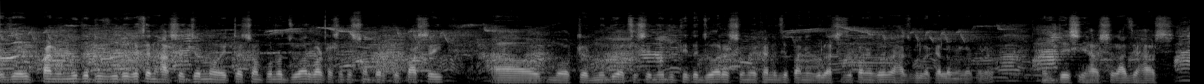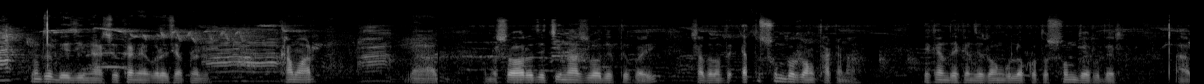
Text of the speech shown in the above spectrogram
এই যে পানির মধ্যে ডুবে দেখেছেন হাঁসের জন্য এটা সম্পূর্ণ জোয়ার ভাটার সাথে সম্পর্ক। পাশেই একটা নদী আছে, সেই নদী থেকে জোয়ারের সময় এখানে যে পানিগুলো আসে যে পানিগুলো হাঁসগুলো খেলামেলা করে। দেশি হাঁস, রাজা হাঁস, নতুন বেজিং হাঁস, ওখানে করেছে আপনার খামার। আমরা শহরে যে চীনা হাঁসগুলো দেখতে পাই, সাধারণত এত সুন্দর রং থাকে না। এখানে দেখেন যে রঙগুলো কত সুন্দর ওদের। আর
